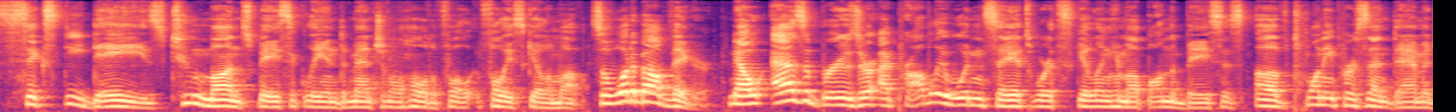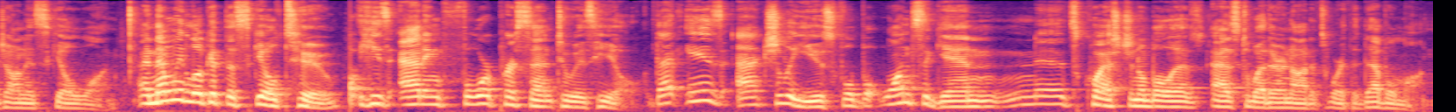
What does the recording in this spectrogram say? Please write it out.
60 days, two months basically in Dimensional Hole to full, fully skill him up. So what about Vigor? Now, as a bruiser, I probably wouldn't say it's worth skilling him up on the basis of 20% damage on his skill 1. And then we look at the skill 2. He's adding 4% to his heal. That is actually useful, but once again, it's questionable as, as to whether or not it's worth a Devilmon.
